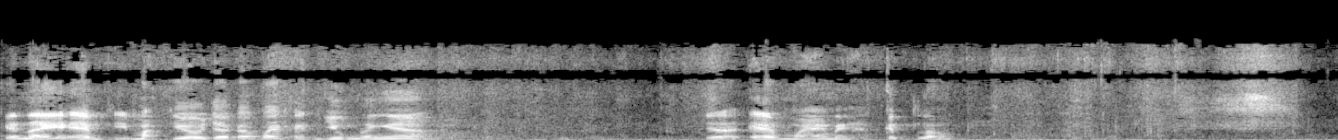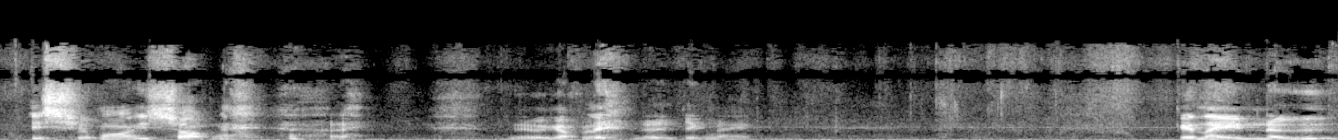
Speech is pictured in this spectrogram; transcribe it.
Cái này em chỉ mặc vô cho các bác hình dung thôi nha. Chứ em mang này kích lắm ít small ít short này. Gấp lên đây chừng này. Cái này nữ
